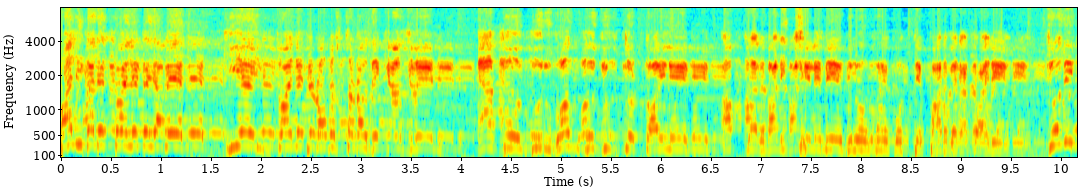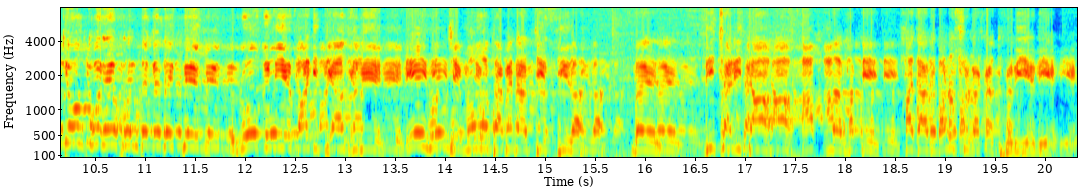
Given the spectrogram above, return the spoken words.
বালিকাদের টয়লেটে যাবেন। এই টয়লেটের অবস্থাটাও দেখে আসবেন। এত দুর্গন্ধযুক্ত টয়লেট আপনার বাড়ির ছেলে মেয়েগুলো ওখানে করতে পারবে না টয়লেট যদি কেউ করে ওখান থেকে দেখবেন, রোগ নিয়ে বাড়িতে আসবে। এই হচ্ছে মমতা ব্যানার্জির দ্বিধা- মানে আপনার হাতে হাজার বারোশো টাকা ধরিয়ে দিয়ে।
